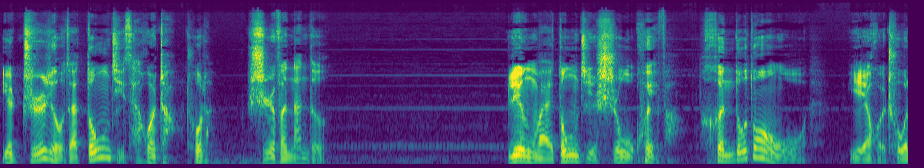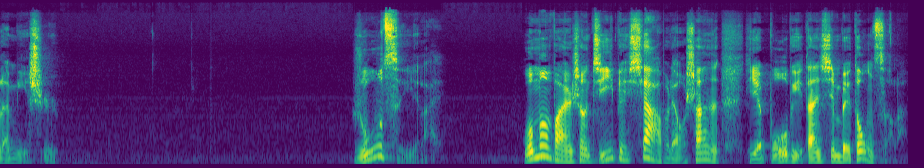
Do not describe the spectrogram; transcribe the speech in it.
也只有在冬季才会长出来，十分难得。另外，冬季食物匮乏，很多动物也会出来觅食。如此一来，我们晚上即便下不了山，也不必担心被冻死了。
